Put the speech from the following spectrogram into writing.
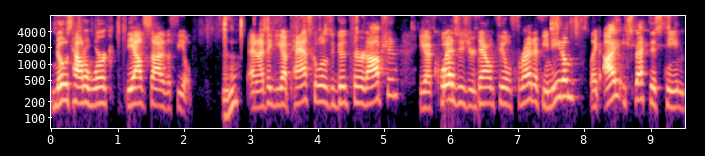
knows how to work the outside of the field. Mm-hmm. And I think you got Pascal as a good third option. You got Quez as your downfield threat if you need them. Like I expect this team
